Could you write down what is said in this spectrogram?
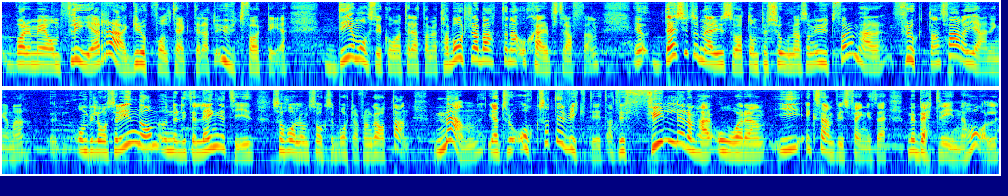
varit med om flera gruppvåldtäkter, att utfört det. Det måste vi komma till rätta med, ta bort rabatterna och skärp straffen. Eh, dessutom är det ju så att de personer som utför de här fruktansvärda gärningarna, om vi låser in dem under lite längre tid så håller de sig också borta från gatan. Men jag tror också att det är viktigt att vi fyller de här åren i exempelvis fängelse med bättre innehåll.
